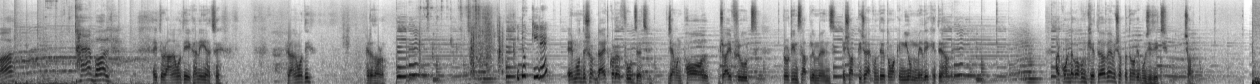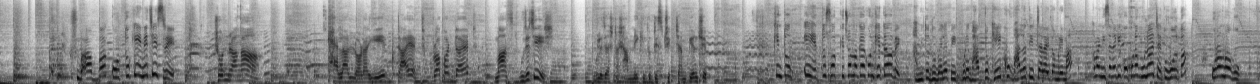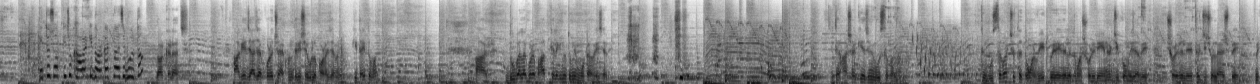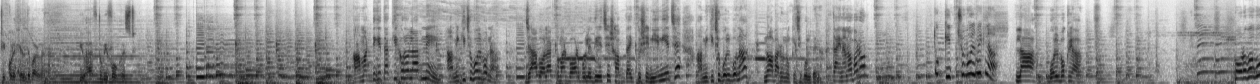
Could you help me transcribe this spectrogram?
মা? হ্যাঁ বল। এই তো রাঙামতি এখানেই আছে। রাঙামতি এটা ধরো। এটা কি রে? এর মধ্যে সব ডায়েট করার ফুডস আছে। যেমন ফল ড্রাই ফ্রুটস প্রোটিন সাপ্লিমেন্টস এই সব কিছু এখন থেকে তোমাকে নিয়ম মেদে খেতে হবে। আর কোনটা কখন খেতে হবে আমি সবটা তোমাকে বুঝিয়ে দিচ্ছি। চলো। বাবা কত কি এনেছিস রে? শোন রাঙা খেলার লড়াইয়ে ডায়েট প্রপার ডায়েট মাস্ট বুঝেছিস? ভুলে যাস না সামনেই কিন্তু ডিস্ট্রিক্ট চ্যাম্পিয়নশিপ কিন্তু এই এত সব কিছু আমাকে এখন খেতে হবে। আমি তো দুবেলা পেট পুড়ে ভাতটা খেয়ে খুব ভালো তীর চালাইতাম রে মা। আমার নিশানা কি কখনো ভুল হয়েছে তুই বলতো? উড়ন বাবু এত সব কিছু খাওয়ার কি দরকার তো আছে বলতো? দরকার আছে। আগে যা যা করেছ এখন থেকে সেগুলো করা যাবে না। কি তাই তোমার? আর দুবেলা করে ভাত খেলে কিন্তু তুমি মোটা হয়ে যাবে। এতে হাসার কি আছে আমি বুঝতে পারলাম না। তুমি বুঝতে পারছ তো? তোমার ওয়েট বেড়ে গেলে তোমার শরীরে এনার্জি কমে যাবে, শরীরে লেথার্জি চলে আসবে। তুমি ঠিক করে খেলতে পারবে না। You have to be focused আমার দিকে তাকিয়ে কোনো লাভ নেই। আমি কিছু বলব না। যা বলার তোমার বর বলে দিয়েছে সব দায়িত্ব সে নিয়ে নিয়েছে। আমি কিছু বলব না নবারণও কিছু বলবে না। তাই না নবারণ? তো কিচ্ছু বলবি না? লা বলব ক্লা বড় বাবু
